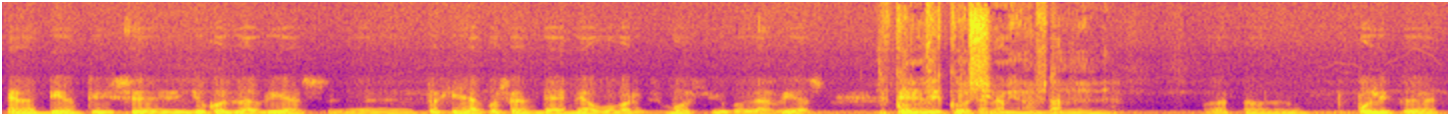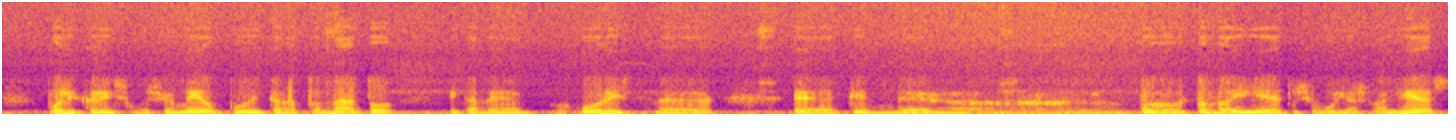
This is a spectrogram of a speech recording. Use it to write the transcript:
εναντίον της ε, Ιουκοσλαβίας ε, το 1999, ο βομβαρδισμός της Ιουκοσλαβίας. Κομβικό ε, σημείο αυτό βέβαια. Πολύ, πολύ κρίσιμο σημείο που ήταν από το ΝΑΤΟ, ήταν χωρίς την, το, τον ΟΗΕ, το Συμβούλιο Ασφαλείας,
